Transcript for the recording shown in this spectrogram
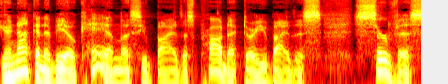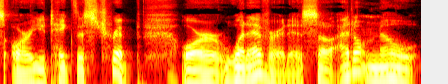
you're not going to be okay unless you buy this product or you buy this service or you take this trip or whatever it is." So I don't know.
